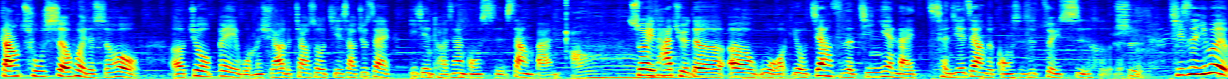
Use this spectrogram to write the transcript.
刚出社会的时候，呃，就被我们学校的教授介绍，就在一间团膳公司上班，哦，所以他觉得呃，我有这样子的经验来承接这样的公司是最适合的。是其实因为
